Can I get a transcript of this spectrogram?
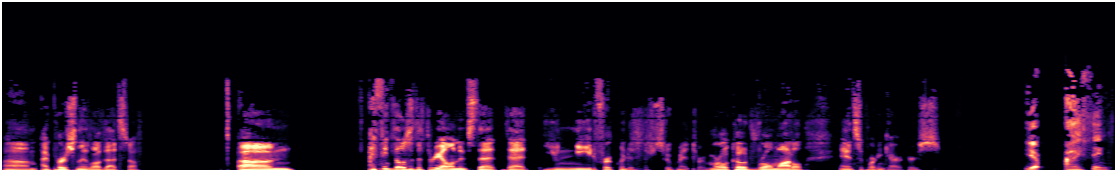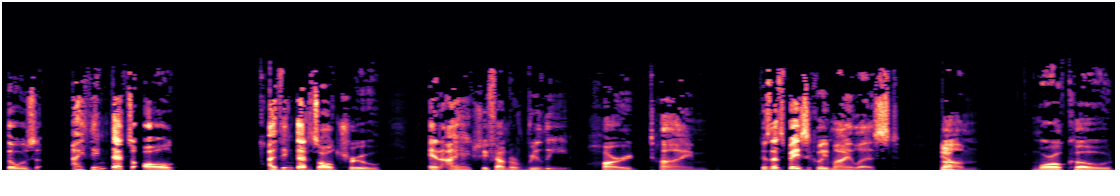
Um, I personally love that stuff. Um, I think those are the three elements that that you need for a quintessential Superman story: moral code, role model, and supporting characters. Yep. I think those I think that's all I think that's all true. And I actually found a really hard time because that's basically my list. Yeah. Um moral code,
